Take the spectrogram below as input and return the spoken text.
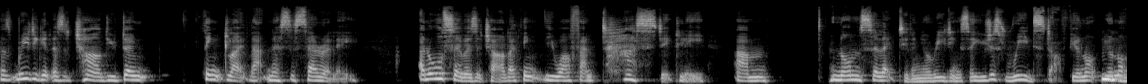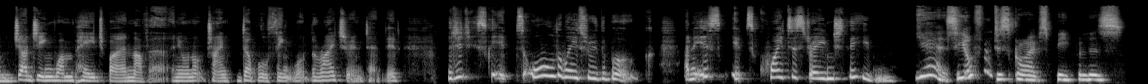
as reading it as a child, you don't think like that necessarily. And also as a child, I think you are fantastically um, non-selective in your reading so you just read stuff you're not you're mm. not hmm. judging one page by another and you're not trying to double think what the writer intended but it is it's all the way through the book and it is it's quite a strange theme. Yes he often describes people as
